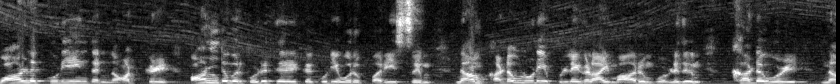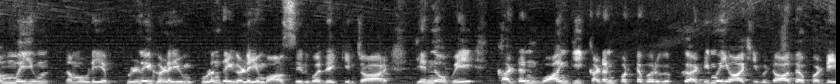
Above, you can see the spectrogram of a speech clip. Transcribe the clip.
வாழக்கூடிய இந்த நாட்கள் ஆண்டவர் கொடுத்திருக்கக்கூடிய ஒரு பரிசு. நாம் கடவுளுடைய பிள்ளைகளாய் மாறும் பொழுது கடவுள் நம்மையும் நம்முடைய பிள்ளைகளையும் குழந்தைகளையும் ஆசீர்வதிக்கின்றார். எனவே கடன் வாங்கி கடன்பட்டவர்களுக்கு அடிமையாகி விடாதபடி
